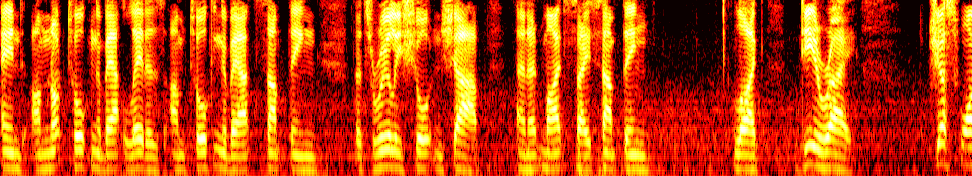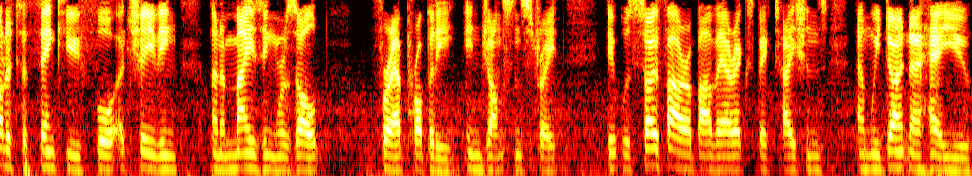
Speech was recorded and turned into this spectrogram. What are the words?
and I'm not talking about letters, I'm talking about something that's really short and sharp. And it might say something like, Dear Ray, just wanted to thank you for achieving an amazing result for our property in Johnson Street. It was so far above our expectations, and we don't know how you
